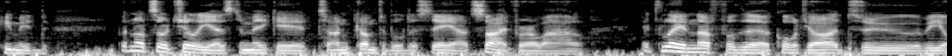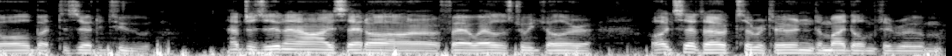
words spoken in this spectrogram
humid, but not so chilly as to make it uncomfortable to stay outside for a while. It's late enough for the courtyard to be all but deserted too. After and I said our farewells to each other, I'd set out to return to my dormitory room.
